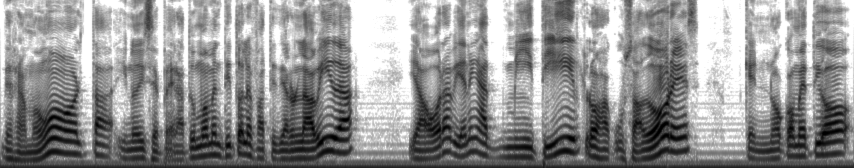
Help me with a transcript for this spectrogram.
de Ramón Horta y uno dice espérate un momentito le fastidiaron la vida y ahora vienen a admitir los acusadores que no cometió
